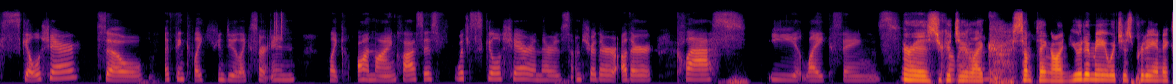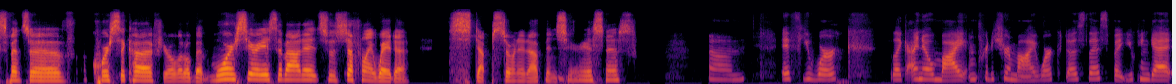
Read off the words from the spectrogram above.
Skillshare. So I think like you can do like certain like online classes with Skillshare and there's I'm sure there are other class e like things. There is. You could do like something on Udemy, which is pretty inexpensive. Coursera, if you're a little bit more serious about it. So it's definitely a way to stepstone it up in seriousness. um if you work like i know my i'm pretty sure my work does this but you can get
